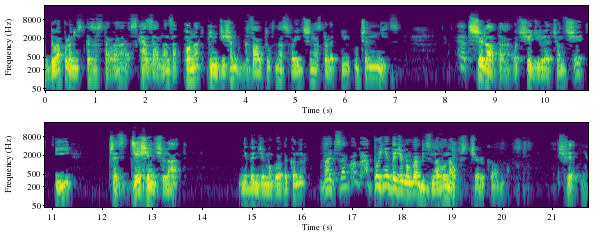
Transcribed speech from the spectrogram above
Była polonistka została skazana za ponad 50 gwałtów na swojej 13-letniej uczennicy. Trzy lata odsiedzi lecząc się i przez dziesięć lat nie będzie mogła wykonywać zawodu, a później będzie mogła być znowu nauczycielką. Świetnie.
